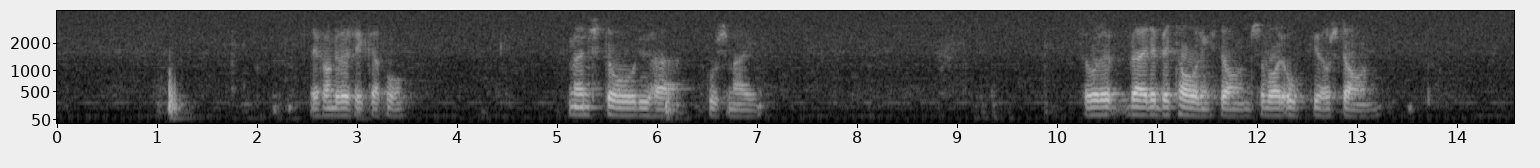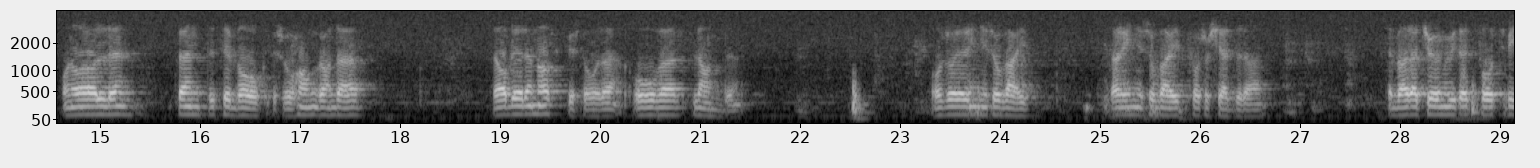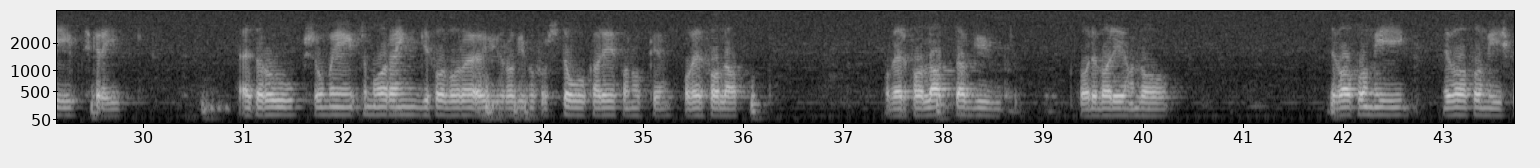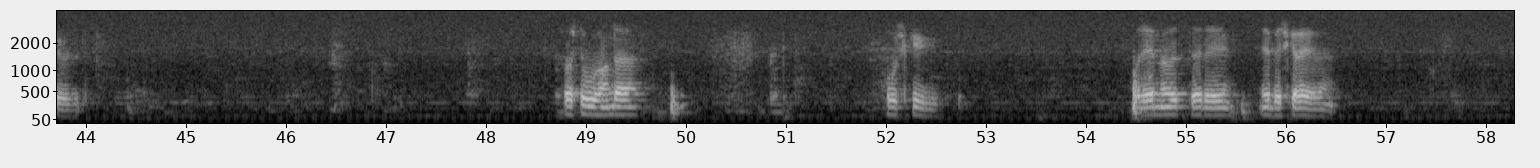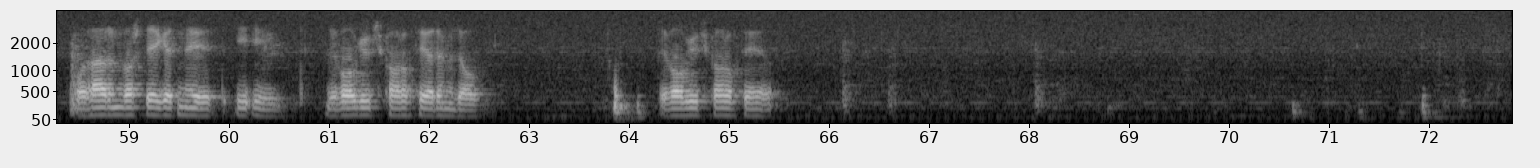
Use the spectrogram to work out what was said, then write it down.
Det kan du være sikker på men står du her hos meg? Så ble det betalingsdagen, så var det oppgjørsdagen. Og når alle vendte tilbake, så hang han der. Da ble det mørke, står det, over landet. Og så er det ingen som veit. Det er ingen som veit hva som skjedde der. Det bare kjem ut et fortvilt skrik et rop som, er, som må renge for våre øyre, og vi må forstå hva det er for noe å være forlatt. Å være forlatt av Gud, for det var det han var. Det var for meg, det var for min skyld. Så sto han der hos Gud, og det møtet, det er beskrevet. For Herren var steget ned i ild. Det var Guds karakter denne dag. Det var Guds karakter.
